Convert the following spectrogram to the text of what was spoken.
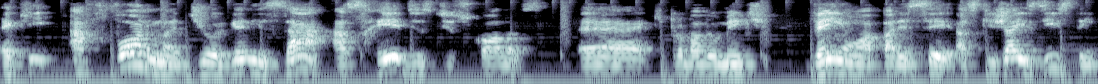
é que a forma de organizar as redes de escolas é, que provavelmente venham a aparecer, as que já existem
